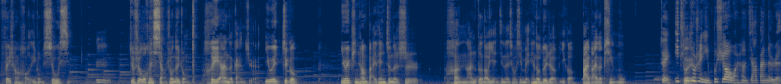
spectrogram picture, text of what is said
非常好的一种休息。嗯，就是我很享受那种黑暗的感觉，因为这个，因为平常白天真的是很难得到眼睛的休息，每天都对着一个白白的屏幕。对，一听就是你不需要晚上加班的人。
